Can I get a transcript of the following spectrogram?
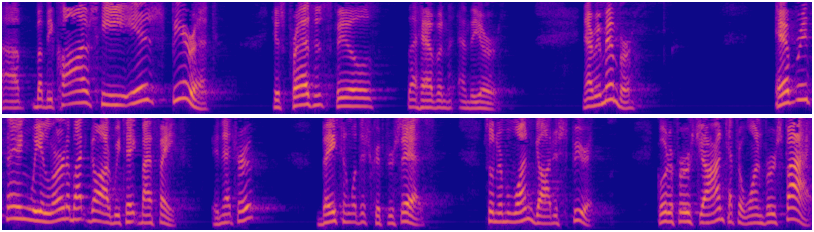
Uh, but because he is spirit, his presence fills the heaven and the earth. Now remember, everything we learn about God we take by faith. Isn't that true? Based on what the scripture says. So number one, God is spirit. Go to 1 John chapter 1 verse 5.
